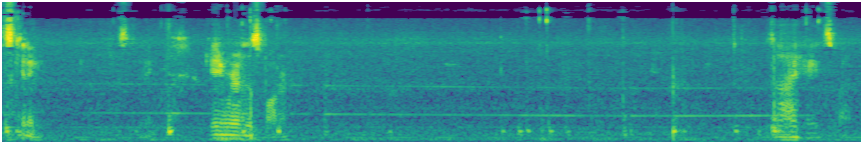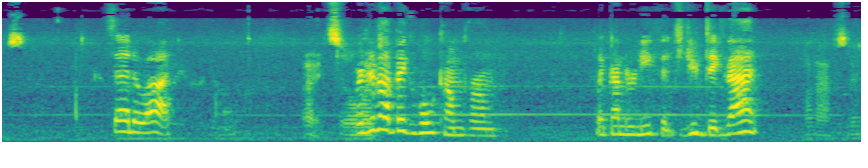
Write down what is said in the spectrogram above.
Just kidding. Just kidding. Getting rid of the spawner. I hate spiders. So do I. Alright, so Where did that big hole come from? Like underneath it. Did you dig that? on accident.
